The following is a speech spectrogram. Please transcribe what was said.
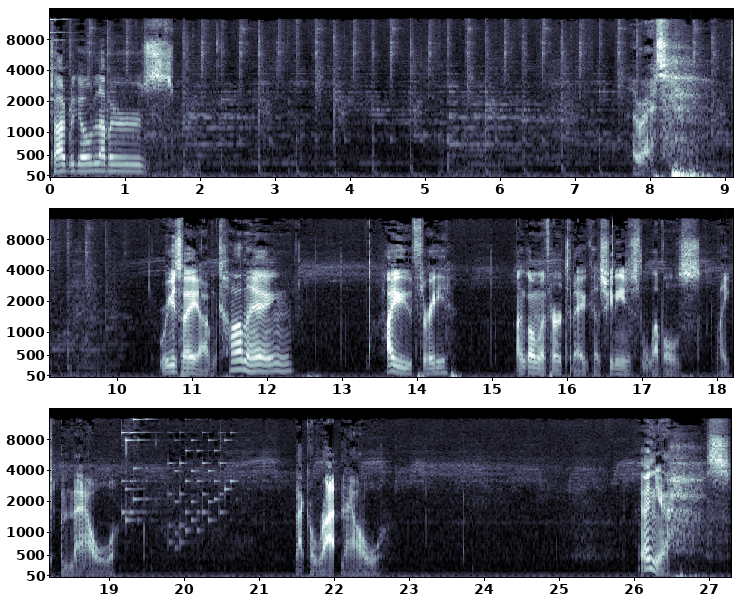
Time to go, lovers. Alright. Rise, I'm coming. Hi, you three. I'm going with her today because she needs levels, like, now. Like a rat now. And yes.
